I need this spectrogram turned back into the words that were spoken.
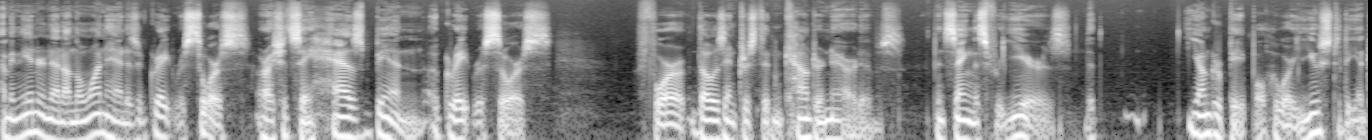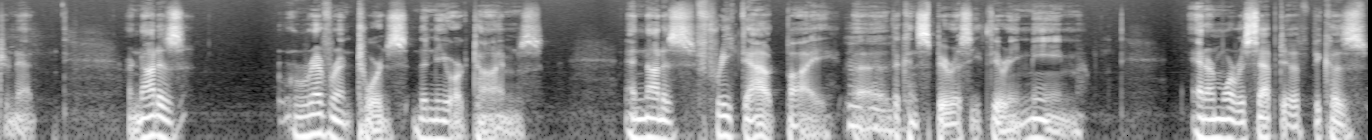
I mean, the internet, on the one hand, is a great resource, or I should say, has been a great resource for those interested in counter narratives. I've been saying this for years that younger people who are used to the internet are not as reverent towards the New York Times and not as freaked out by uh, mm-hmm. the conspiracy theory meme and are more receptive because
